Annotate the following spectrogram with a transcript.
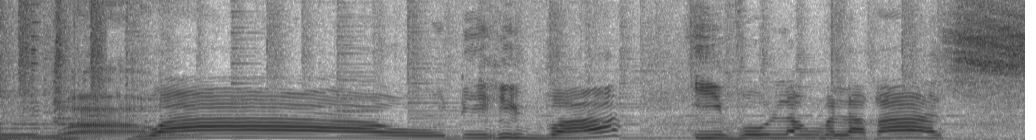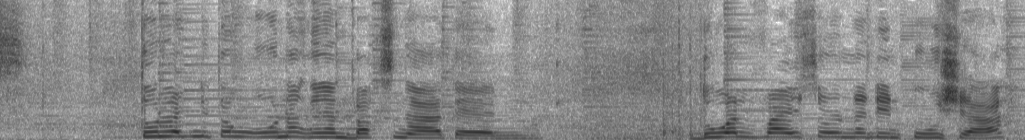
Wow. Wow! Di ba? Evo lang malakas. Tulad nitong unang in-unbox natin, dual visor na din po siya.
